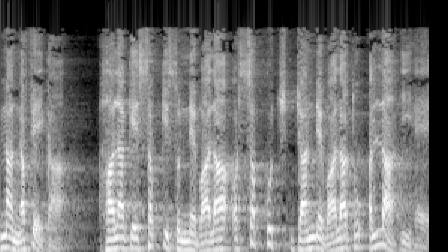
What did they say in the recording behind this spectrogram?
نہ نفع کا؟ حالانکہ سب کی سننے والا اور سب کچھ جاننے والا تو اللہ ہی ہے۔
